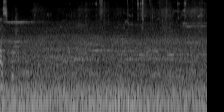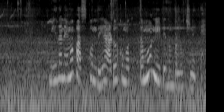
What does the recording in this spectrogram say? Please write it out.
పసుపు. మీదనేమో పసుపు ఉంది అడుగుకు మొత్తము నీటి దుంపలు వచ్చినాయి.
